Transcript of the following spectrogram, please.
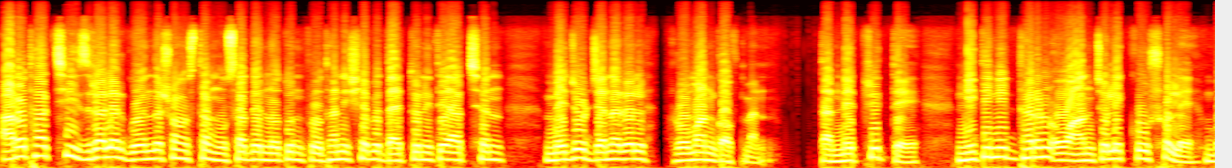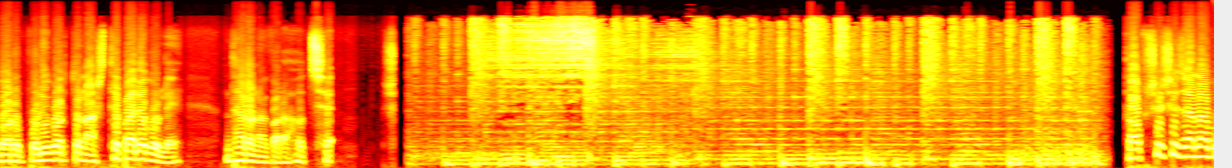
আরও থাকছে ইসরায়েলের গোয়েন্দা সংস্থা মুসাদের নতুন প্রধান হিসেবে দায়িত্ব নিতে যাচ্ছেন মেজর জেনারেল রোমান গফম্যান। তার নেতৃত্বে নীতি নির্ধারণ ও আঞ্চলিক কৌশলে বড় পরিবর্তন আসতে পারে বলে ধারণা করা হচ্ছে। সবশেষে জানাব,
